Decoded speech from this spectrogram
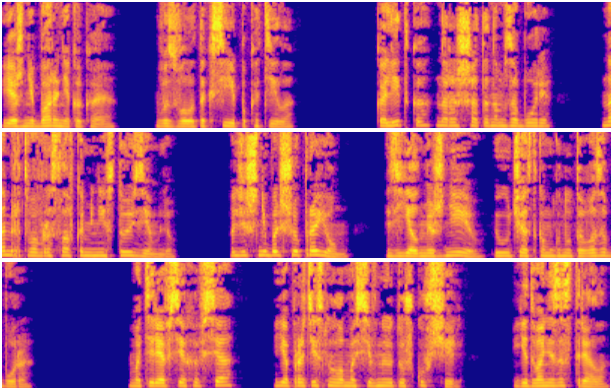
Я ж не барыня какая. Вызвала такси и покатила. Калитка на расшатанном заборе намертво вросла в каменистую землю. Лишь небольшой проем зиял между и участком гнутого забора. Матеря всех и вся, Я протиснула массивную тушку в щель. Едва не застряла.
